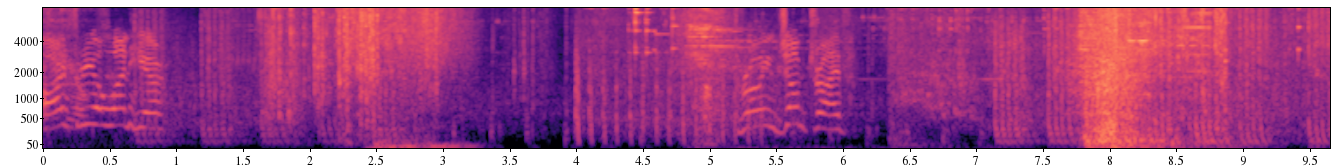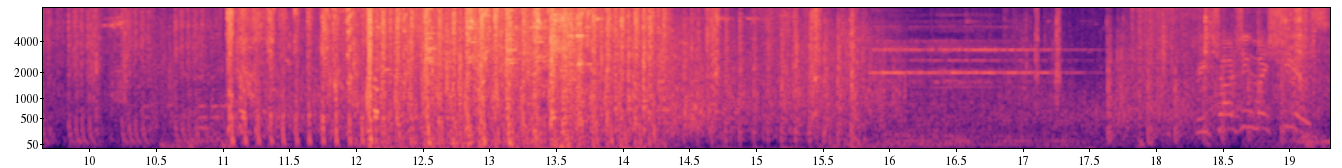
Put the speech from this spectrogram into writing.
R301 here. Throwing jump drive. Recharging my shields.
